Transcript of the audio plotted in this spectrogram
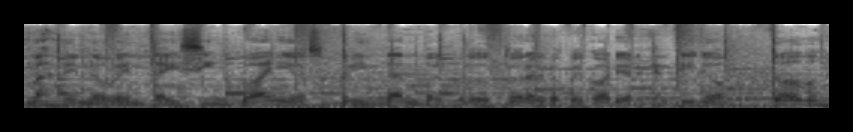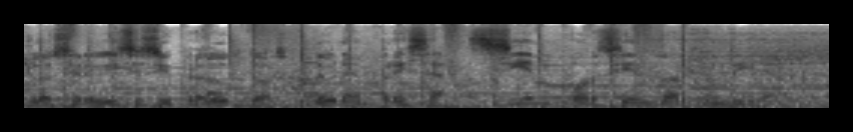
Más de 95 años brindando al productor agropecuario argentino todos los servicios y productos de una empresa 100% argentina.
